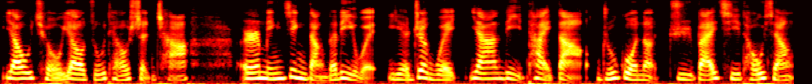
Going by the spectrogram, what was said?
要求要逐条审查，而民进党的立委也认为压力太大，如果呢举白旗投降，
